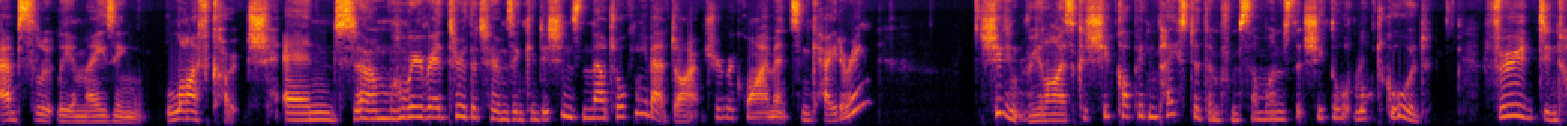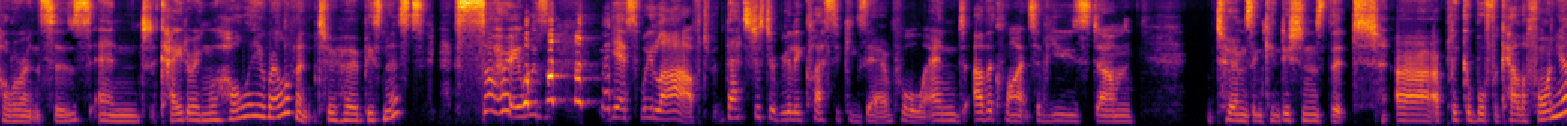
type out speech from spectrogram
absolutely amazing life coach. And um, we read through the terms and conditions, and they were talking about dietary requirements and catering. She didn't realize because she'd copied and pasted them from someone's that she thought looked good food intolerances and catering were wholly irrelevant to her business. So it was, yes, we laughed. But that's just a really classic example. And other clients have used um, terms and conditions that are applicable for California.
